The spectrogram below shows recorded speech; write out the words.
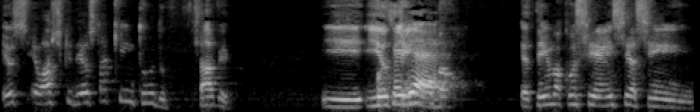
eu, eu acho que Deus está aqui em tudo, sabe? E, e eu tenho é. uma, eu tenho uma consciência assim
